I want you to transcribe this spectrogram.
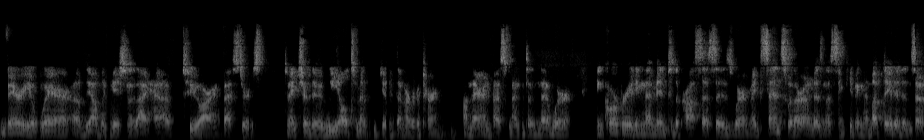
very aware of the obligation that i have to our investors to make sure that we ultimately give them a return on their investment and that we're incorporating them into the processes where it makes sense with our own business and keeping them updated. And so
